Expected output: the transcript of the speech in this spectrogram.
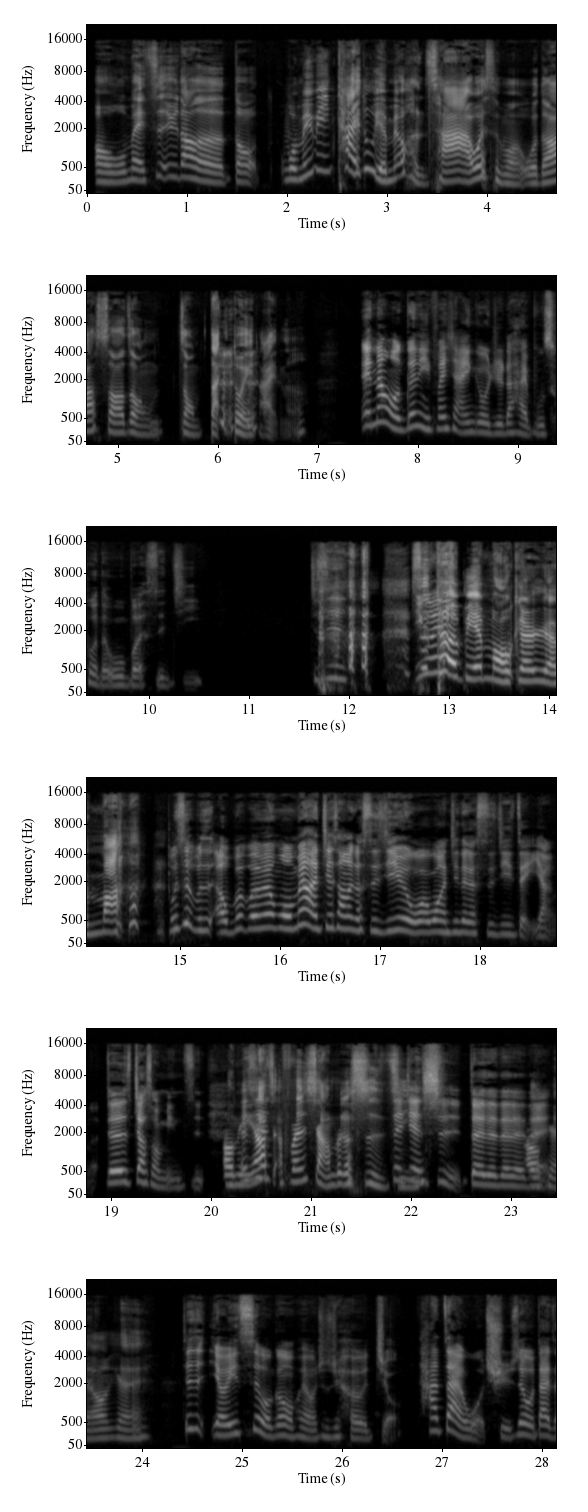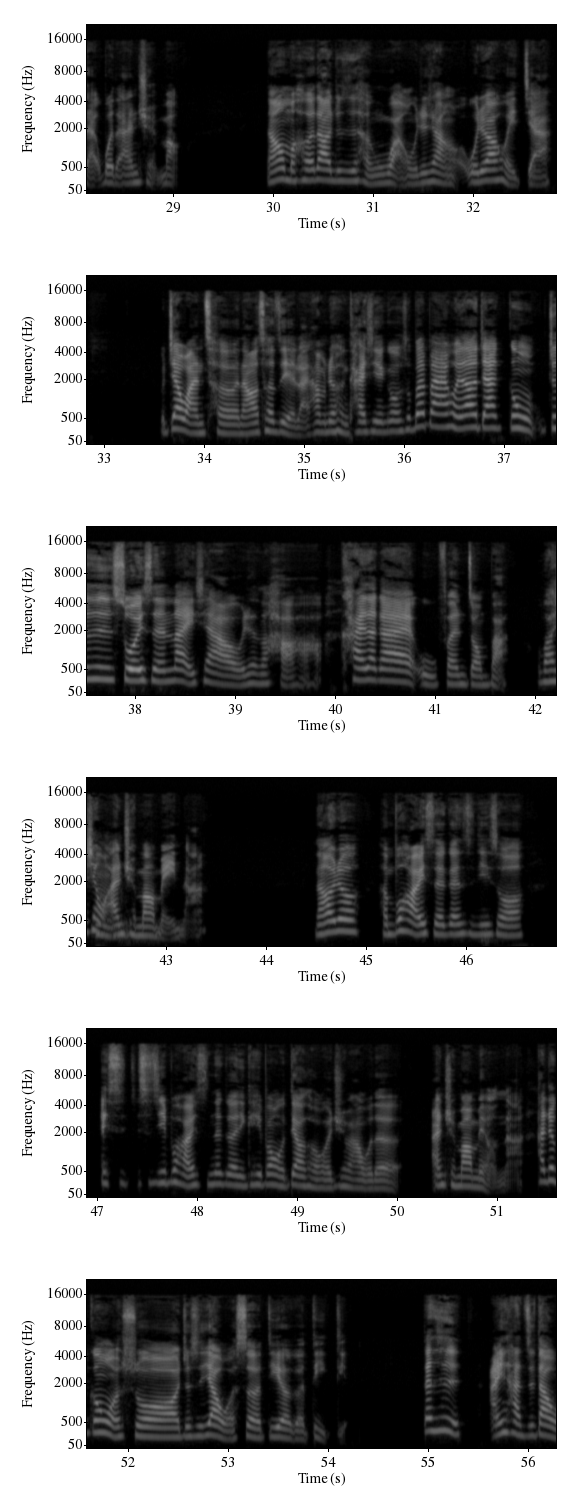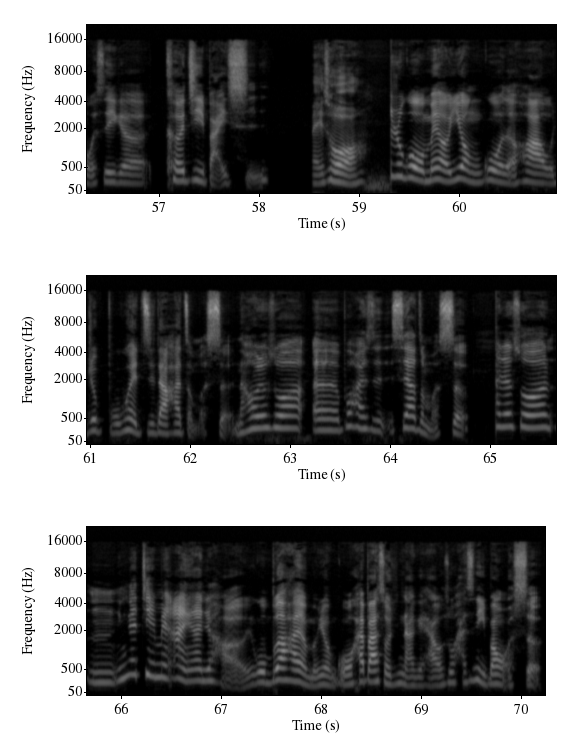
哦，我每次遇到的都，我明明态度也没有很差、啊，为什么我都要受到这种这种待对待呢？哎、那我跟你分享一个我觉得还不错的 Uber 司机，就是 因是为特别某个人吗？不是不是哦不不不，我没有来介绍那个司机，因为我也忘记那个司机怎样了，就是叫什么名字哦，你要分享这个事这件事。对对对对对 OK OK，就是有一次我跟我朋友出去喝酒，他载我去，所以我戴着我的安全帽，然后我们喝到就是很晚，我就想我就要回家，我叫完车，然后车子也来，他们就很开心的跟我说拜拜，回到家跟我就是说一声赖一下哦，我就说好好好，开大概五分钟吧，我发现我安嗯。全帽没拿，然后就很不好意思的跟司机说，哎、司司机不好意思，那个你可以帮我掉头回去吗？我的安全帽没有拿，他就跟我说就是要我设第二个地点。但是阿英她知道我是一个科技白痴，没错，如果我没有用过的话，我就不会知道它怎么设。然后就说，呃，不好意思，是要怎么设？他就说，嗯，应该界面按一按就好了。我不知道他有没有用过，我还把手机拿给他，我说还是你帮我设。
